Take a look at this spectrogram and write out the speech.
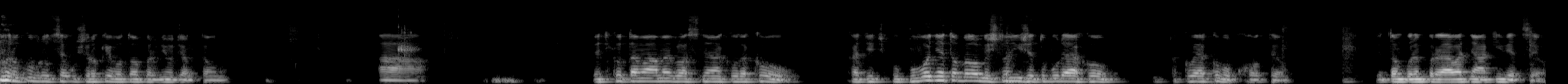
ruku v ruce už roky od toho prvního Junktownu. A teďko tam máme vlastně jako takovou chatičku. Původně to bylo myšlení, že to bude jako takový jako obchod, jo. Že tam budeme prodávat nějaké věci, jo.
